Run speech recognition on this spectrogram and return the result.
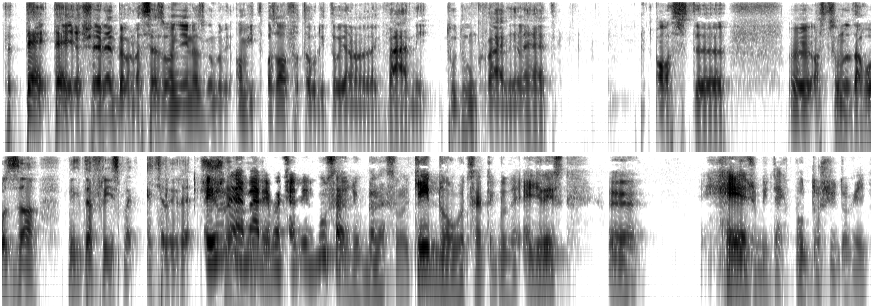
Tehát te, teljesen rendben van a szezonja, én azt gondolom, hogy amit az Alfa Tauritól jelenleg várni tudunk, várni lehet, azt, ö, ö, azt Cunoda hozza, Nick de Vries meg egyelőre Én semmi... Nem, várj, bocsánat, itt muszáj vagyok beleszólni. Két dolgot szeretnék mondani. Egyrészt ö, helyesbitek, pontosítok, egy,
